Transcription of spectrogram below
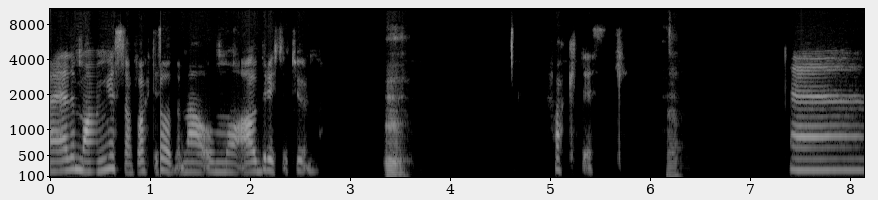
er det mange som faktisk råder meg om å avbryte turen. Mm. Faktisk. Ja. Eh,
